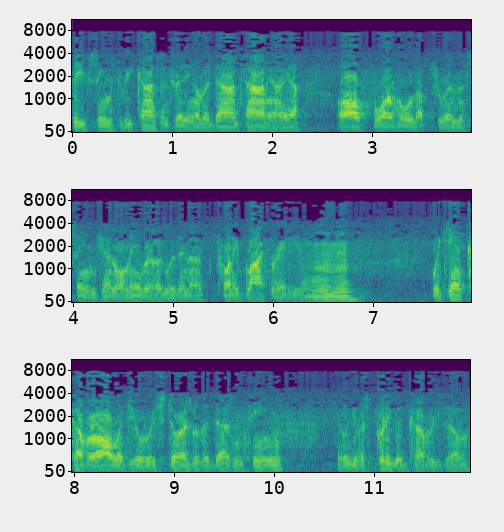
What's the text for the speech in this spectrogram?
thief seems to be concentrating on the downtown area. All four holdups were in the same general neighborhood within a 20-block radius. Mm-hmm. We can't cover all the jewelry stores with a dozen teams. It'll give us pretty good coverage, though.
